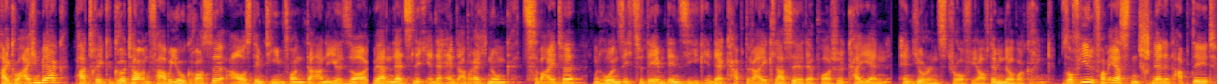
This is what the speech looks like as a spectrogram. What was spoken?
Heiko Eichenberg, Patrick Grütter und Fabio Grosse aus dem Team von Daniel Sorg werden letztlich in der Endabrechnung Zweite und holen sich zudem den Sieg in der Cup 3 Klasse der Porsche Cayenne Endurance Trophy auf dem Nürburgring. So viel vom ersten schnellen Update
